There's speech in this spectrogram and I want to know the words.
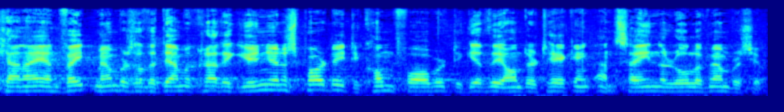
Can I invite members of the Democratic Unionist Party to come forward to give the undertaking and sign the roll of membership?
